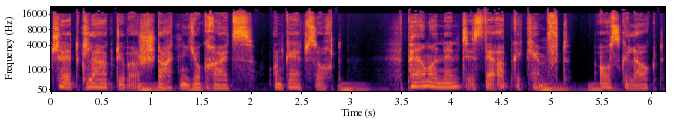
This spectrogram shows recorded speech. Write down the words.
Chad klagt über starken Juckreiz und Gelbsucht. Permanent ist er abgekämpft, ausgelaugt.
